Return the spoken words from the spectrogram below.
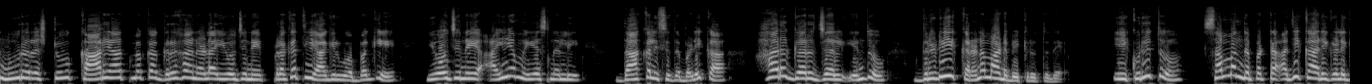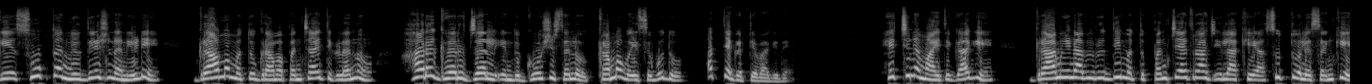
ನೂರರಷ್ಟು ಕಾರ್ಯಾತ್ಮಕ ಗೃಹ ನಳ ಯೋಜನೆ ಪ್ರಗತಿಯಾಗಿರುವ ಬಗ್ಗೆ ಯೋಜನೆಯ ಐಎಂಐಎಸ್ನಲ್ಲಿ ದಾಖಲಿಸಿದ ಬಳಿಕ ಹರ್ ಘರ್ ಜಲ್ ಎಂದು ದೃಢೀಕರಣ ಮಾಡಬೇಕಿರುತ್ತದೆ. ಈ ಕುರಿತು ಸಂಬಂಧಪಟ್ಟ ಅಧಿಕಾರಿಗಳಿಗೆ ಸೂಕ್ತ ನಿರ್ದೇಶನ ನೀಡಿ ಗ್ರಾಮ ಮತ್ತು ಗ್ರಾಮ ಪಂಚಾಯಿತಿಗಳನ್ನು ಹರ್ ಘರ್ ಜಲ್ ಎಂದು ಘೋಷಿಸಲು ಕ್ರಮ ವಹಿಸುವುದು ಅತ್ಯಗತ್ಯವಾಗಿದೆ. ಹೆಚ್ಚಿನ ಮಾಹಿತಿಗಾಗಿ ಗ್ರಾಮೀಣಾಭಿವೃದ್ಧಿ ಮತ್ತು ಪಂಚಾಯತ್ ರಾಜ್ ಇಲಾಖೆಯ ಸುತ್ತೋಲೆ ಸಂಖ್ಯೆ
